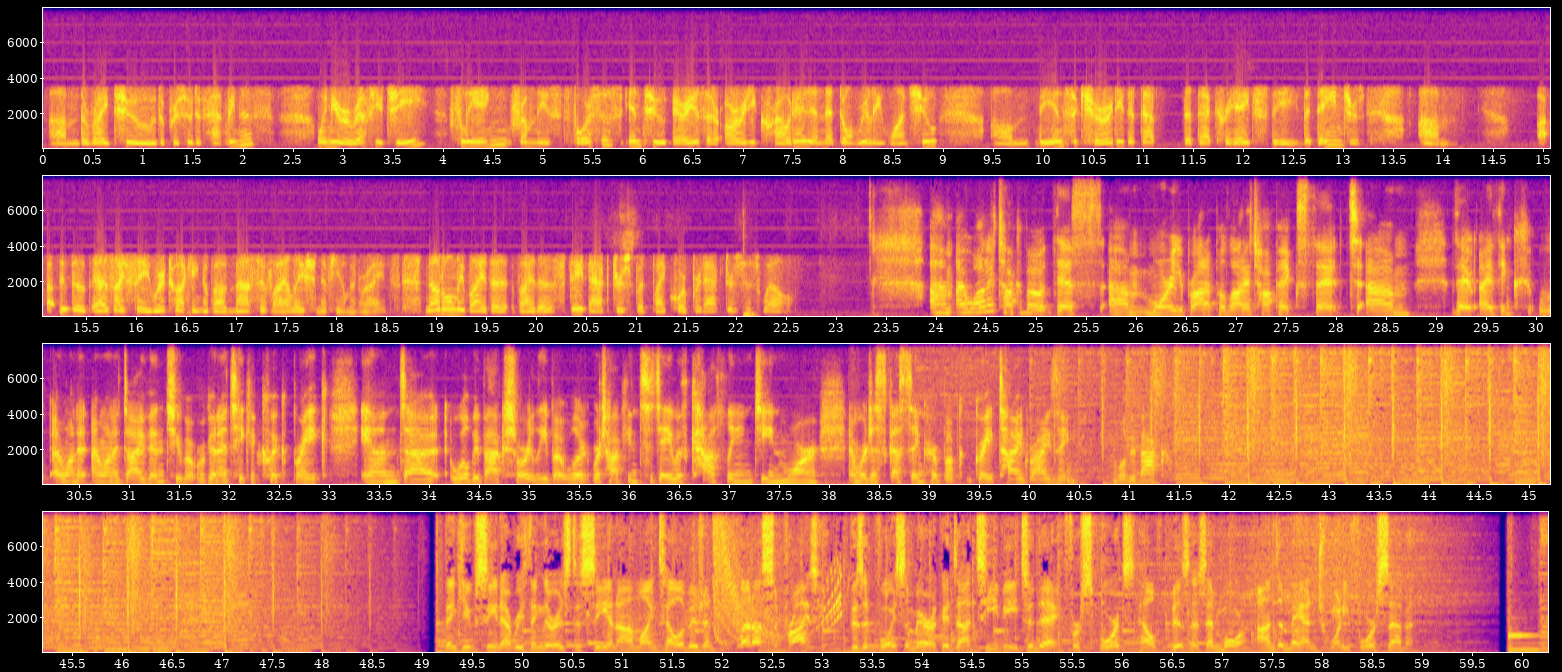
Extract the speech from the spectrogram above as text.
Um, the right to the pursuit of happiness when you're a refugee fleeing from these forces into areas that are already crowded and that don't really want you, um, the insecurity that that, that that creates, the, the dangers. Um, uh, as I say, we're talking about massive violation of human rights, not only by the by the state actors, but by corporate actors as well. Um, I want to talk about this um, more. You brought up a lot of topics that um, that I think I want to I want to dive into, but we're going to take a quick break, and uh, we'll be back shortly. But we're, we're talking today with Kathleen Dean Moore, and we're discussing her book Great Tide Rising. We'll be back. Think you've seen everything there is to see in online television? Let us surprise you. Visit VoiceAmerica.tv today for sports, health, business, and more on demand 24 7.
